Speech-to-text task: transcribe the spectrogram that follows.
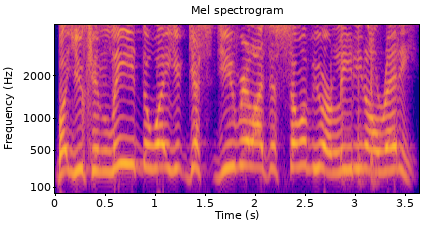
But you can lead the way you, yes, do you realize that some of you are leading already.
